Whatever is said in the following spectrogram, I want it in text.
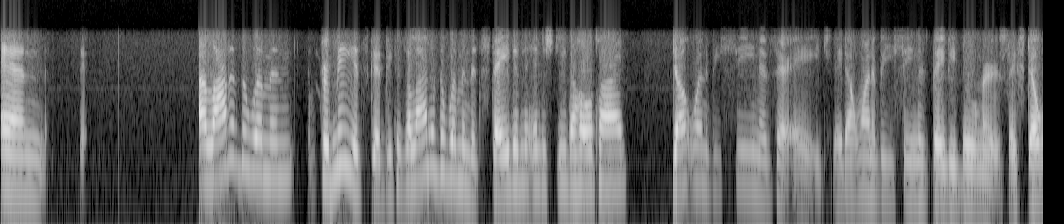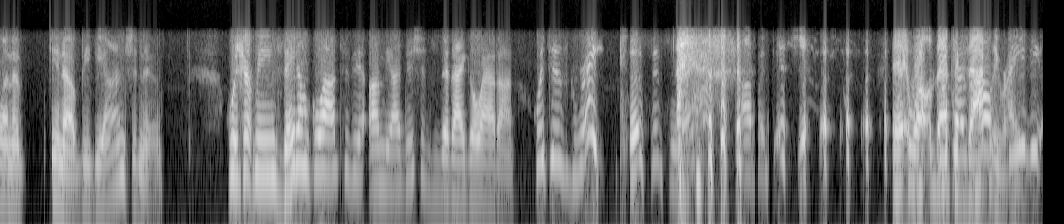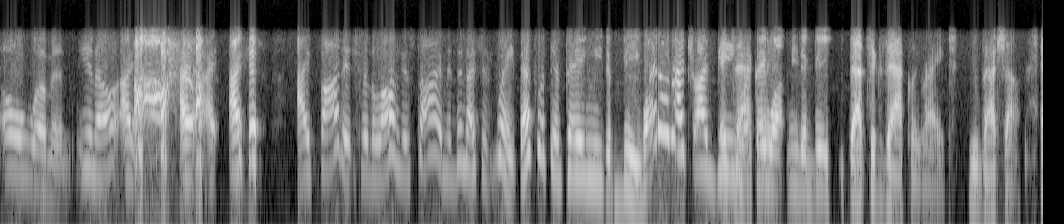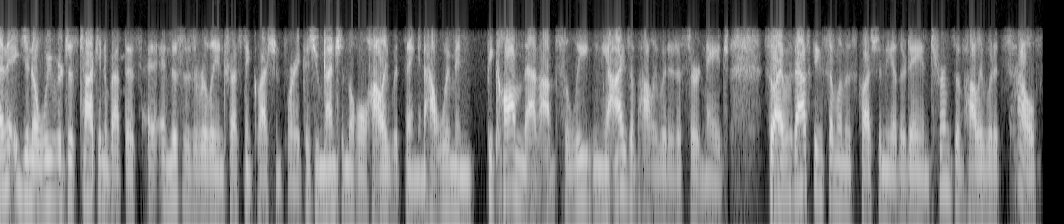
and a lot of the women for me it's good because a lot of the women that stayed in the industry the whole time don't want to be seen as their age. They don't want to be seen as baby boomers. They still want to, you know, be the ingenue. Which Sure. means they don't go out to the on the auditions that I go out on, which is great because it's less competition. Eh, well, that's Because exactly I'll right. Be the old woman, you know. I, I, I, I, I thought it for the longest time, and then I said, "Wait, that's what they're paying me to be. Why don't I try being Exactly. what they want me to be?" That's exactly right. You betcha. And eh, you know, we were just talking about this, and this is a really interesting question for you because you mentioned the whole Hollywood thing and how women become that obsolete in the eyes of Hollywood at a certain age. So I was asking someone this question the other day in terms of Hollywood itself.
